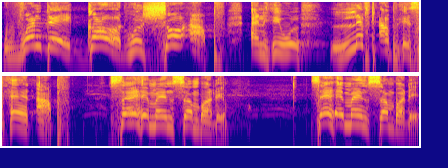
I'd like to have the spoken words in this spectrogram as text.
one day God will show up and he will lift up his head up. Say amen, somebody. Say amen, somebody.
